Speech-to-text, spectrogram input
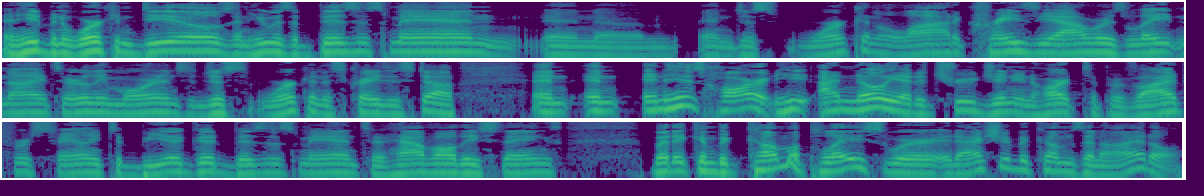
and he'd been working deals and he was a businessman and um, and just working a lot of crazy hours late nights early mornings and just working this crazy stuff. And and in his heart he i know he had a true genuine heart to provide for his family to be a good businessman to have all these things but it can become a place where it actually becomes an idol.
